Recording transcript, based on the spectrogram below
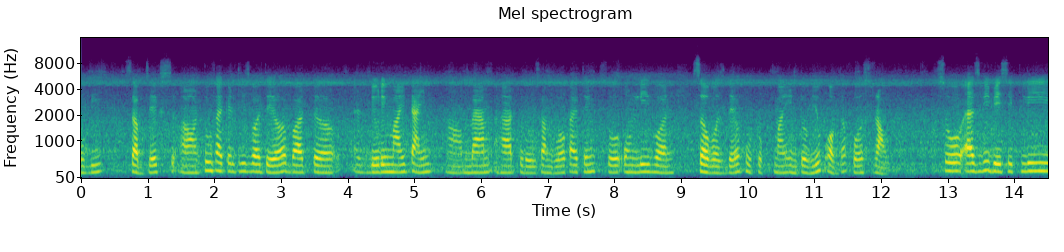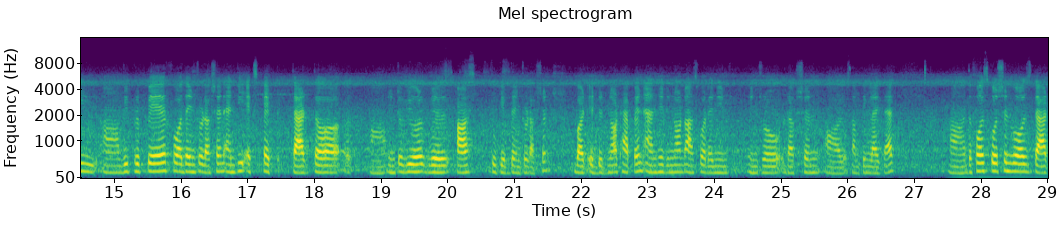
ob subjects uh, two faculties were there but uh, during my time uh, ma'am had to do some work i think so only one sir was there who took my interview of the first round. So as we basically uh, we prepare for the introduction and we expect that the uh, interviewer will ask to give the introduction but it did not happen and he did not ask for any introduction or something like that uh, the first question was that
